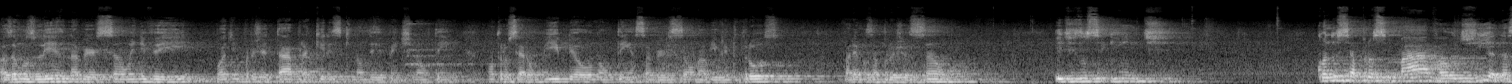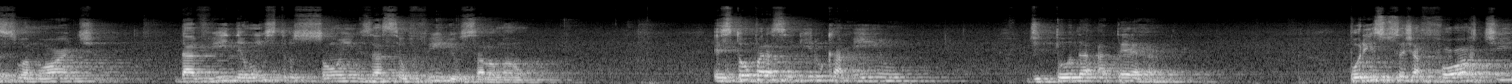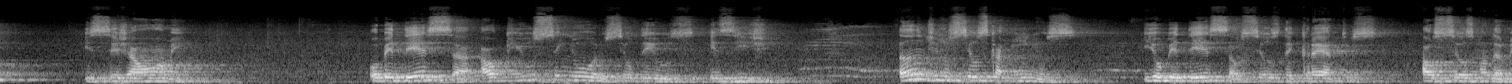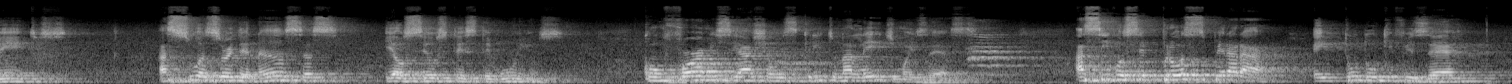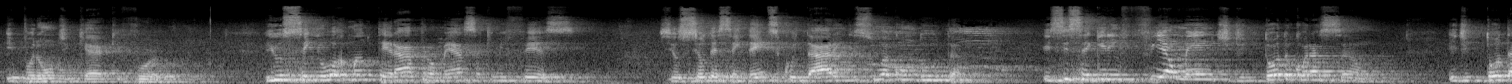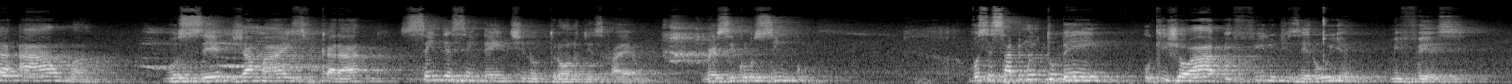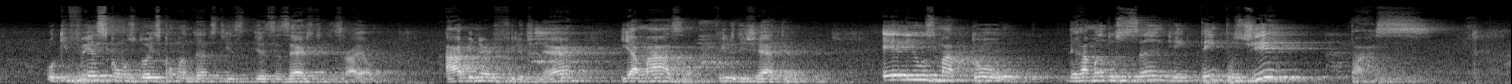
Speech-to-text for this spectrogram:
Nós vamos ler na versão NVI, podem projetar para aqueles que não de repente não tem, não trouxeram Bíblia ou não tem essa versão na Bíblia que trouxe, faremos a projeção. E diz o seguinte: Quando se aproximava o dia da sua morte, Davi deu instruções a seu filho Salomão: Estou para seguir o caminho de toda a terra. Por isso, seja forte e seja homem. Obedeça ao que o Senhor, o seu Deus, exige. Ande nos seus caminhos e obedeça aos seus decretos, aos seus mandamentos às suas ordenanças e aos seus testemunhos, conforme se acham escrito na lei de Moisés. Assim você prosperará em tudo o que fizer e por onde quer que for. E o Senhor manterá a promessa que me fez, se os seus descendentes cuidarem de sua conduta e se seguirem fielmente de todo o coração e de toda a alma você jamais ficará sem descendente no trono de Israel. Versículo 5. Você sabe muito bem o que Joabe, filho de Zeruia, me fez. O que fez com os dois comandantes de, de exército de Israel, Abner, filho de Ner, e Amasa, filho de Jeter. Ele os matou, derramando sangue em tempos de paz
